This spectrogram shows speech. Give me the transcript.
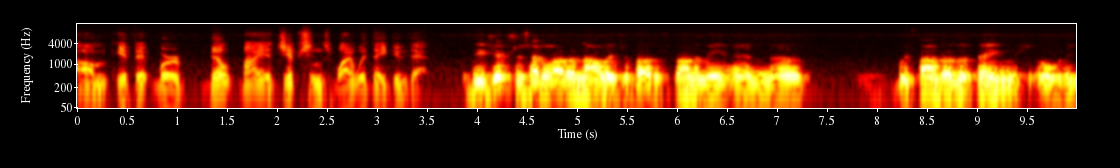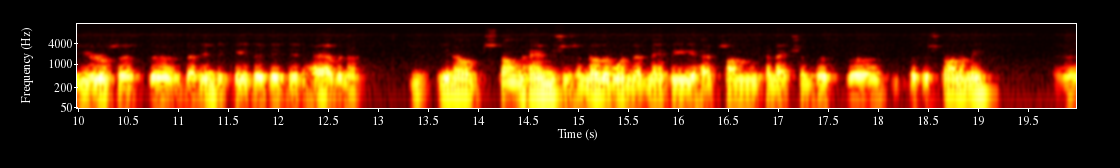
Um, if it were built by Egyptians, why would they do that? The Egyptians had a lot of knowledge about astronomy, and uh, we found other things over the years that uh, that indicate that they did have. And uh, you know, Stonehenge is another one that maybe had some connection with uh, with astronomy. Uh,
